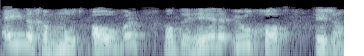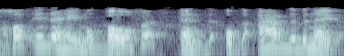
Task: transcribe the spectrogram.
enige moed over, want de Heere uw God is een God in de hemel boven en op de aarde beneden.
